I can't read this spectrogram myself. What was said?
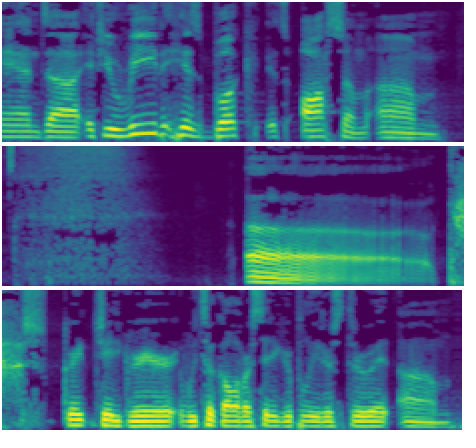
and uh, if you read his book, it's awesome. Um, uh, gosh, great J.D. Greear. We took all of our city group leaders through it. Um,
